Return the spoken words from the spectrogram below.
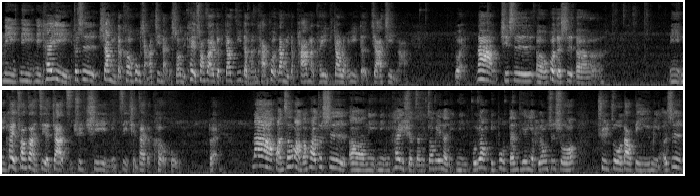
你你你可以就是像你的客户想要进来的时候，你可以创造一个比较低的门槛，或者让你的 partner 可以比较容易的加进来。对，那其实呃，或者是呃，你你可以创造你自己的价值去吸引你自己潜在的客户。对，那缓称网的话，就是呃，你你你可以选择你周边的，你你不用一步登天，也不用是说去做到第一名，而是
